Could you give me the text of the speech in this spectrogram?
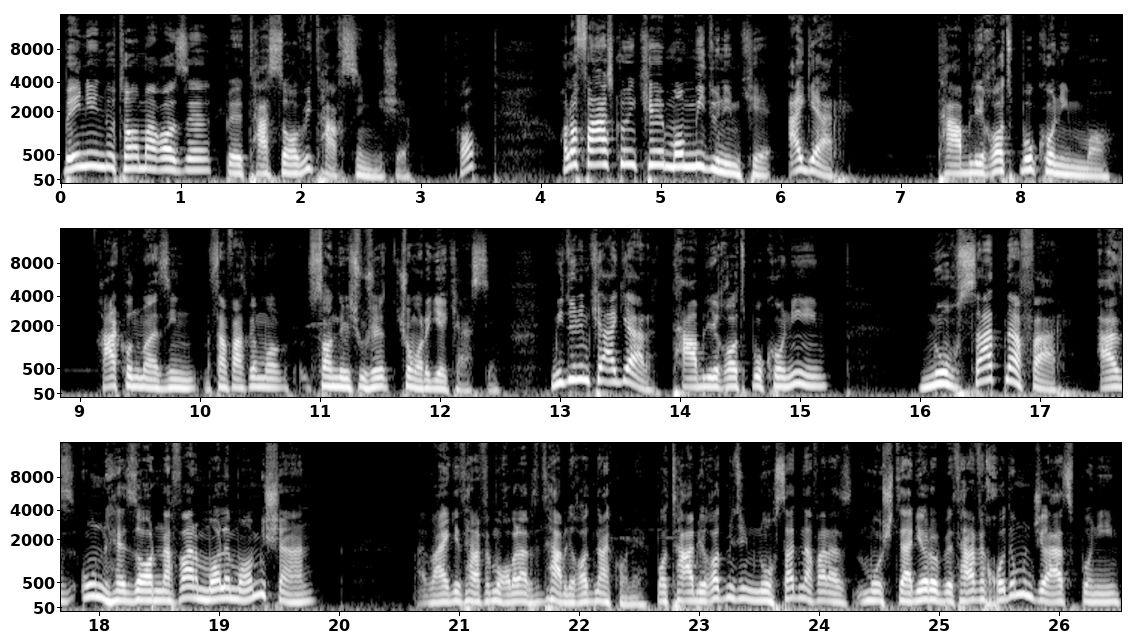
بین این دوتا مغازه به تصاوی تقسیم میشه. خب؟ حالا فرض کنید که ما می‌دونیم که اگر تبلیغات بکنیم ما هر کدوم از این مثلا فرض کنیم ما ساندویچ فروش شماره یک هستیم. می‌دونیم که اگر تبلیغات بکنیم 900 نفر از اون هزار نفر مال ما میشن و اگه طرف مقابل البته تبلیغات نکنه. با تبلیغات می‌تونیم 900 نفر از مشتری رو به طرف خودمون جذب کنیم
